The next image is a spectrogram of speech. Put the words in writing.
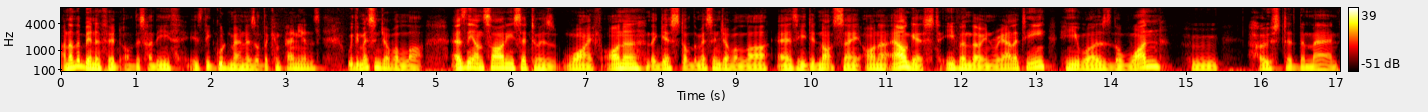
Another benefit of this hadith is the good manners of the companions with the Messenger of Allah. As the Ansari said to his wife, Honor the guest of the Messenger of Allah, as he did not say, Honor our guest, even though in reality he was the one who hosted the man,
